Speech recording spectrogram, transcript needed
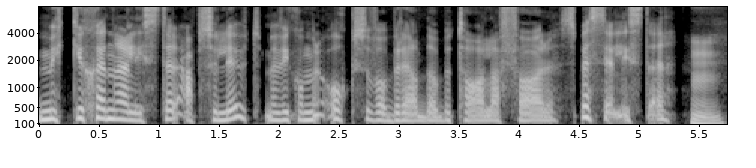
mycket generalister, absolut, men vi kommer också vara beredda att betala för specialister. Mm.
